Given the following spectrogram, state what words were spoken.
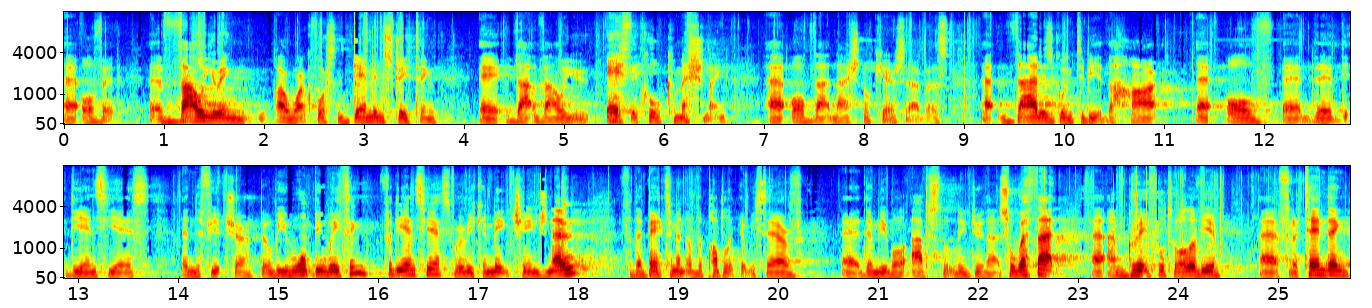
uh, of it, uh, valuing our workforce and demonstrating that value, ethical commissioning uh, of that National Care Service, uh, that is going to be at the heart uh, of uh, the, the, NCS in the future. But we won't be waiting for the NCS where we can make change now for the betterment of the public that we serve, uh, then we will absolutely do that. So with that, uh, I'm grateful to all of you for attending.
